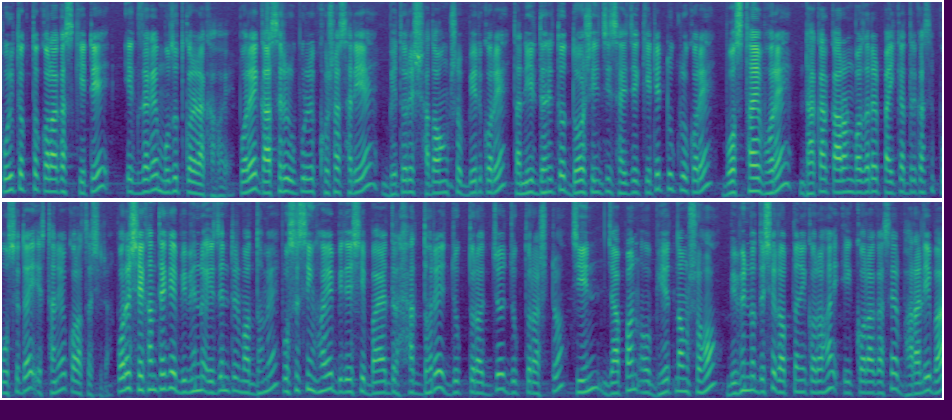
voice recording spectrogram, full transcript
পরিত্যক্ত কলা গাছ কেটে এক জায়গায় মজুত করে রাখা হয়। পরে গাছের উপরের খোসা ছাড়িয়ে ভেতরের সাদা অংশ বের করে তা নির্ধারিত দশ ইঞ্চি সাইজে কেটে টুকরো করে বস্তায় ভরে ঢাকার কারণ বাজারের পাইকারদের কাছে পৌঁছে দেয় স্থানীয় কলা চাষিরা। পরে সেখান থেকে বিভিন্ন এজেন্টের মাধ্যমে প্রসেসিং হয়ে বিদেশি বায়ারদের হাত ধরে যুক্তরাজ্য যুক্তরাষ্ট্র চীন জাপান ও ভিয়েতনাম সহ বিভিন্ন দেশে রপ্তানি করা হয় এই কলা গাছের ভাড়ালি বা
